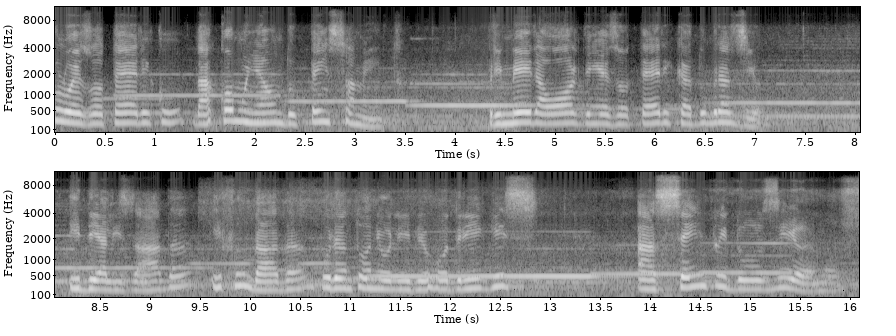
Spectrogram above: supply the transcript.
Círculo Esotérico da Comunhão do Pensamento, primeira ordem esotérica do Brasil, idealizada e fundada por Antônio Olívio Rodrigues há 112 anos.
